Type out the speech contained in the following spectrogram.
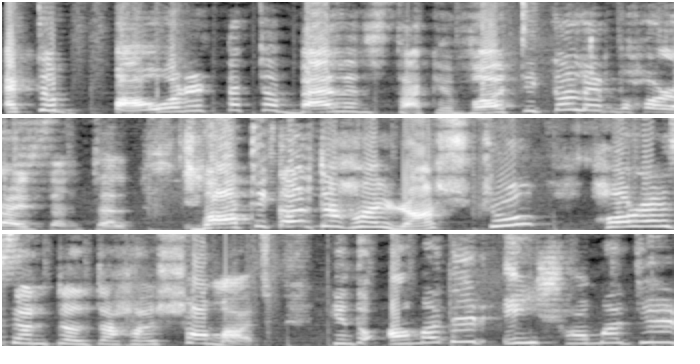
একটা পাওয়ারের একটা ব্যালেন্স থাকে ভার্টিক্যাল এন্ড হরাইজন্টাল ভার্টিক্যালটা হয় রাষ্ট্র হরাইজন্টালটা হয় সমাজ। কিন্তু আমাদের এই সমাজের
